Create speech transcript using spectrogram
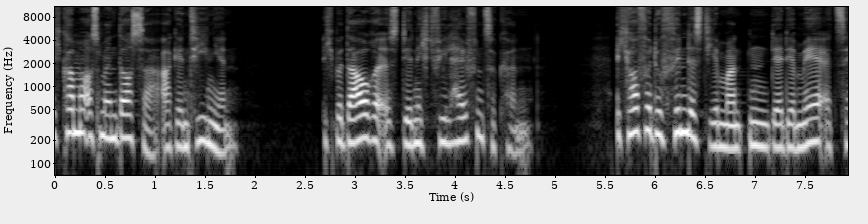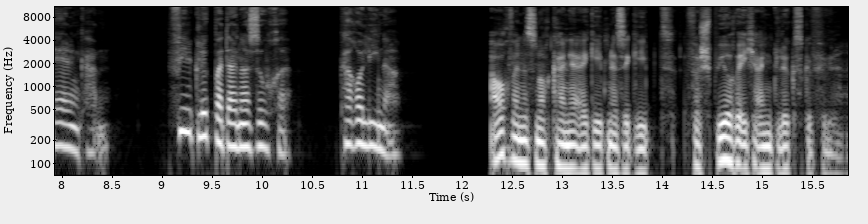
Ich komme aus Mendoza, Argentinien. Ich bedauere es, dir nicht viel helfen zu können. Ich hoffe, du findest jemanden, der dir mehr erzählen kann. Viel Glück bei deiner Suche. Carolina. Auch wenn es noch keine Ergebnisse gibt, verspüre ich ein Glücksgefühl.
